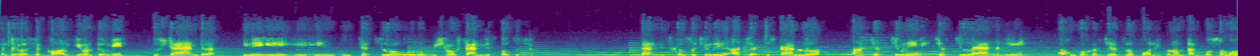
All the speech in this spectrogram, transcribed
when was call a to me to stand చర్చ్లో విషయంలో విషయం స్టాండ్ తీసుకోవాల్సి వచ్చింది. స్టాండ్ తీసుకోవాల్సి వచ్చింది. ఆ చర్చ్ స్టాండ్లో ఆ చర్చ్ని చర్చ్ ల్యాండ్ని ఇంకొక చేతిలో పోనీకొని ఉండటానికి కోసము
